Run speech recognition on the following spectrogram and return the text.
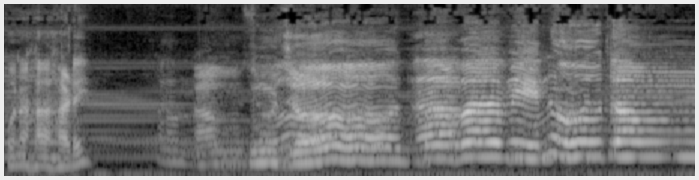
पुनः हडे अम्बुजोद्भव विनोतम्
